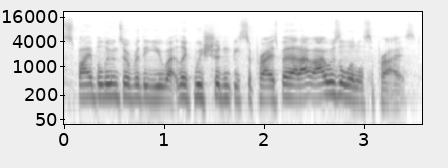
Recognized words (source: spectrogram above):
spy balloons over the U.S. like we shouldn't be surprised by that? I, I was a little surprised.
